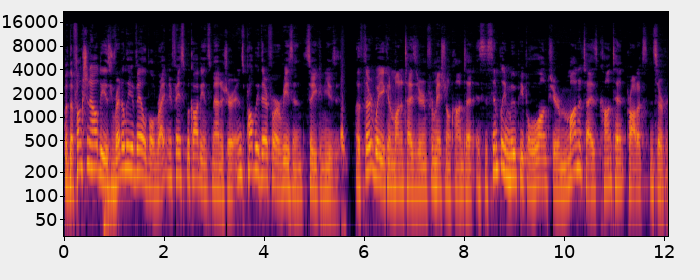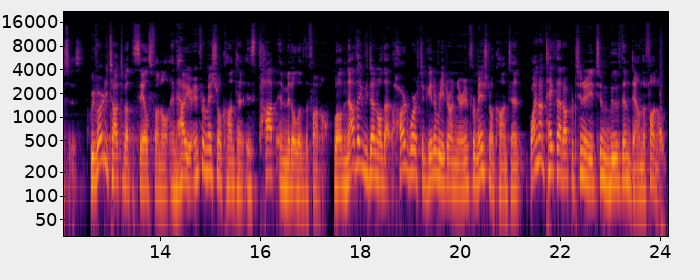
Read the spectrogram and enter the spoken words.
But the functionality is readily available right in your Facebook Audience Manager and it's probably there for a reason, so you can use it. The third way you can monetize your informational content is to simply move people along to your monetized content, products, and services. We've already talked about the sales funnel and how your informational content is top and middle of the funnel. Well, now that you've done all that hard work to get a reader on your informational content, why not take that opportunity to move them down the funnel?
